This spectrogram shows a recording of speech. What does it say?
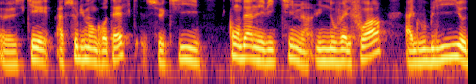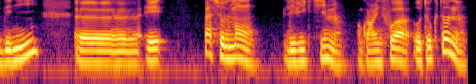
euh, ce qui est absolument grotesque, ce qui condamne les victimes une nouvelle fois à l'oubli, au déni, et pas seulement les victimes, encore une fois, autochtones,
